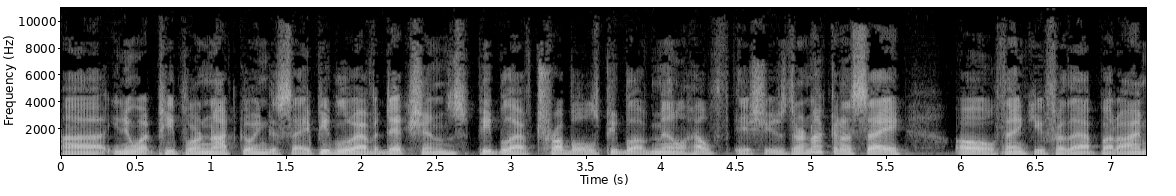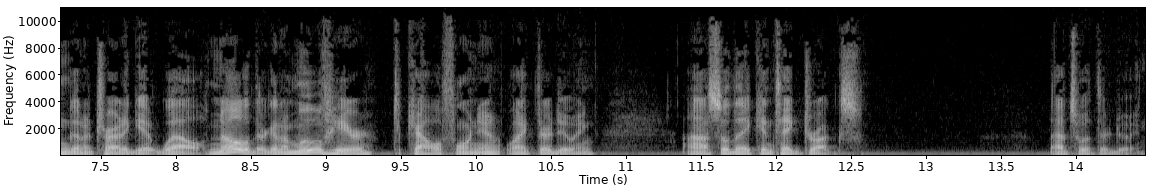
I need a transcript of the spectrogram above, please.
Uh, you know what people are not going to say? People who have addictions, people who have troubles, people who have mental health issues, they're not going to say, oh, thank you for that, but I'm going to try to get well. No, they're going to move here to California, like they're doing, uh, so they can take drugs. That's what they're doing.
